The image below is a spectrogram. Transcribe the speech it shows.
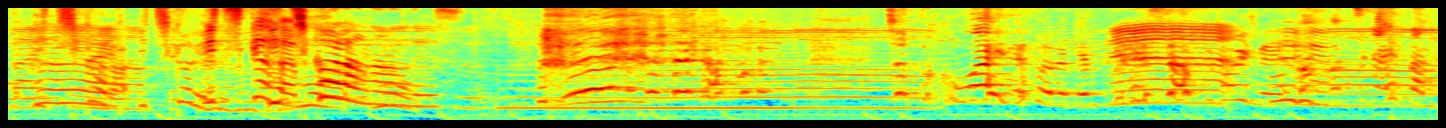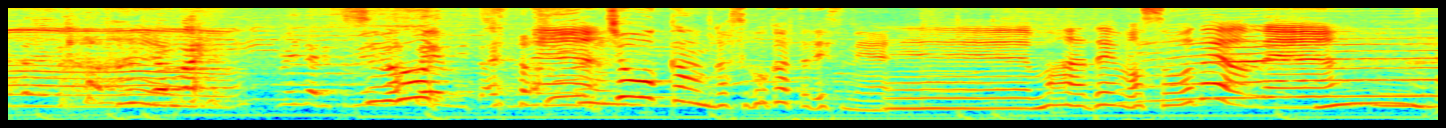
大事になって。くる一から一からなんです、ちょっと怖いねそれでプレッシャーすごいね。間違えたみたいな。やばい。みんなにすみませんみたいな。緊張感がすごかったですね。え。ー、まあでもそうだよね。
